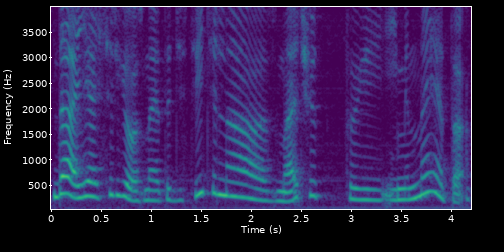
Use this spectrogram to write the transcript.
Да, я серьезно, это действительно значит именно это.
